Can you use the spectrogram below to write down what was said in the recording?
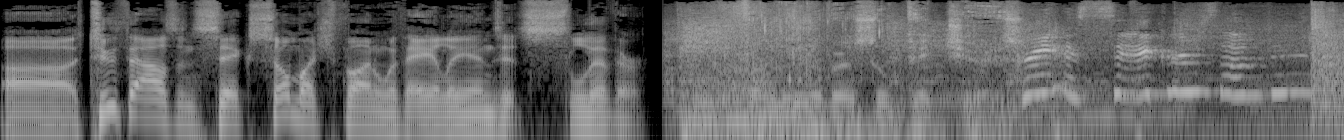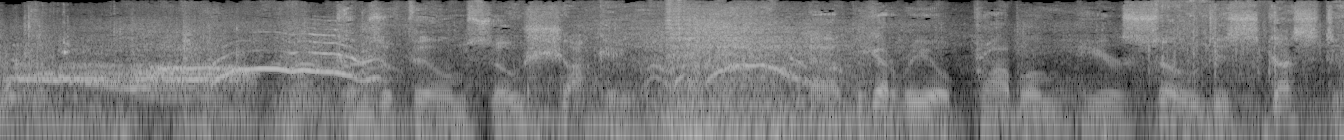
Uh, 2006, so much fun with aliens. It's Slither. Universal Pictures Great is sick or something. comes a film so shocking. Uh, we got a real problem here. So disgusting.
